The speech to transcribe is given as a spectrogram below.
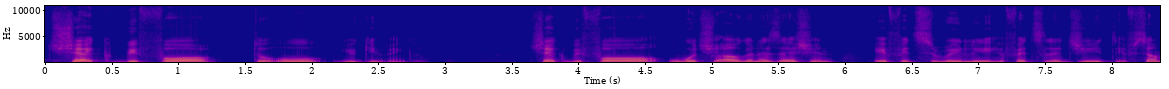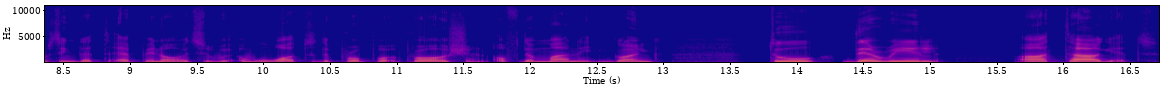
Check before to who you're giving. Check before which organization if it's really if it's legit if something that you know it's what the proportion of the money going to the real uh, target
